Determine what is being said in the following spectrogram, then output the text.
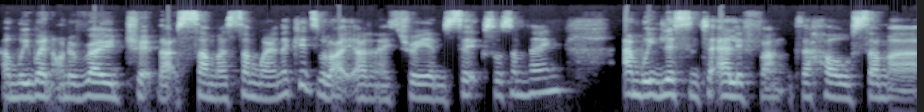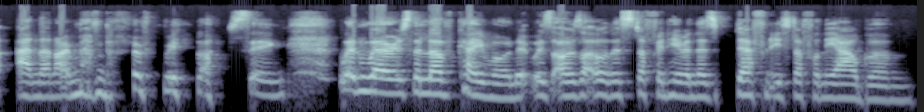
and we went on a road trip that summer somewhere, and the kids were like I don't know three and six or something, and we listened to Elephunk the whole summer. And then I remember realizing when Where Is the Love came on, it was I was like, oh, there's stuff in here, and there's definitely stuff on the album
